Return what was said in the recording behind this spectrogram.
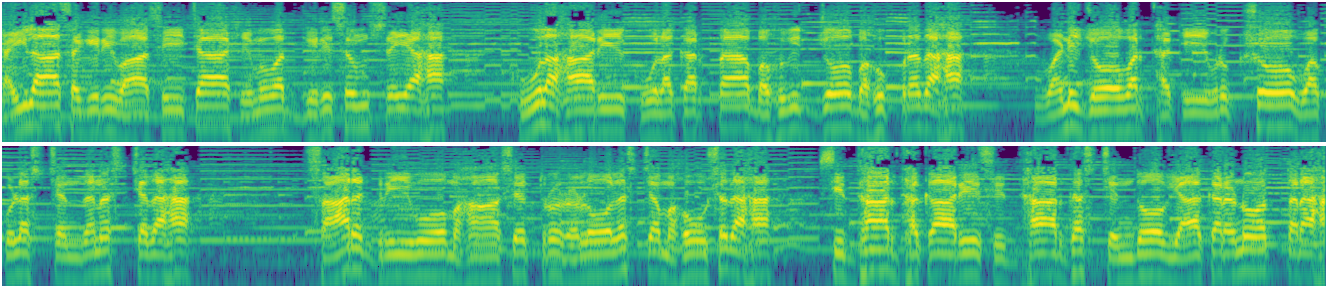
कैलासगिरिवासी च हिमवद्गिरिसंश्रयः कूलहारी कूलकर्ता बहुविज्यो बहुप्रदः वणिजो वर्धकी वृक्षो वकुलश्चन्दनश्चदः सारग्रीवो महाशत्रुरलोलश्च महौषधः सिद्धार्थकारी सिद्धार्थश्चन्दो व्याकरणोत्तरः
